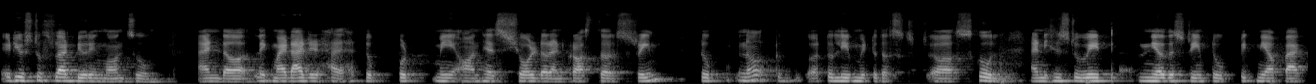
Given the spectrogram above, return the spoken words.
it used to flood during monsoon. And like my dad had to put me on his shoulder and cross the stream to you know to, uh, to leave me to the uh, school. And he used to wait near the stream to pick me up back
